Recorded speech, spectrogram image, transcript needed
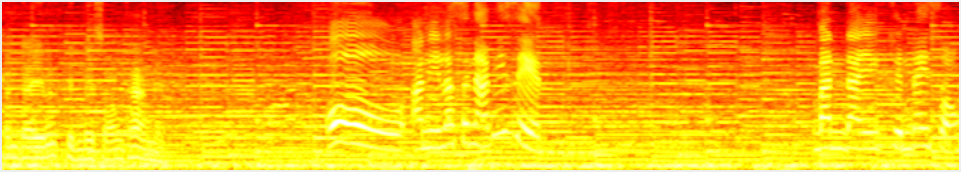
บันไดมันขึ้นไปสองทางเนี่ย โอ้ อันนี้ลักษณะพิเศษ บันไดขึ้นได้สอง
